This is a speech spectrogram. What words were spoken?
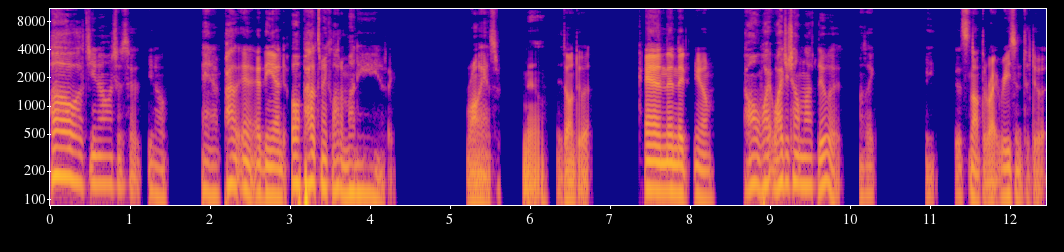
Oh, you know, just you know, and pilot, and at the end, oh, pilots make a lot of money. Like, wrong answer. yeah, Don't do it. And then they, you know, oh, why, why'd you tell him not to do it? I was like, it's not the right reason to do it.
